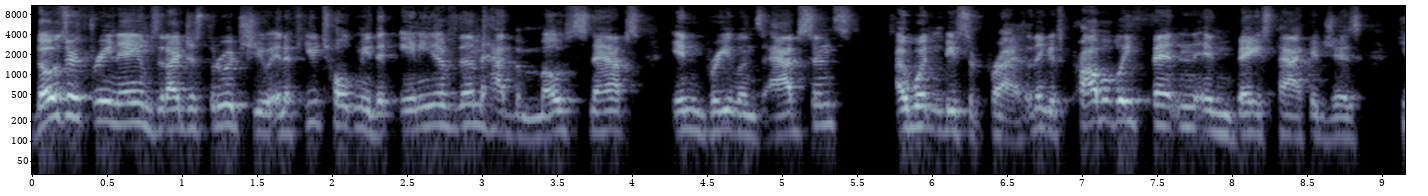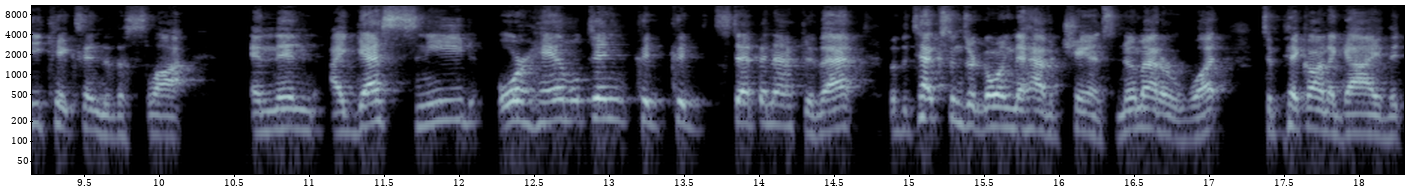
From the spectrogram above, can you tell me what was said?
those are three names that I just threw at you. And if you told me that any of them had the most snaps in Breeland's absence, I wouldn't be surprised. I think it's probably Fenton in base packages. He kicks into the slot and then I guess Sneed or Hamilton could could step in after that. But the Texans are going to have a chance, no matter what, to pick on a guy that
